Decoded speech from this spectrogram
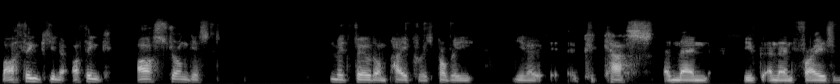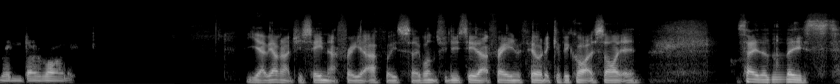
But I think you know I think our strongest midfield on paper is probably you know Kaz and then you've and then Fraser and O'Riley. Yeah, we haven't actually seen that three yet, have we? So once we do see that three in midfield, it could be quite exciting, say the least.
